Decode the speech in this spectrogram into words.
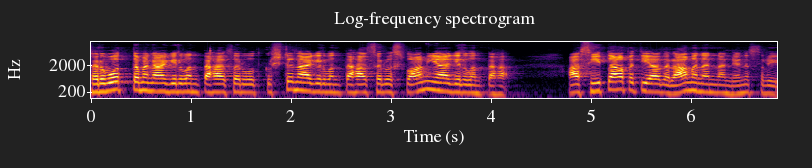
ಸರ್ವೋತ್ತಮನಾಗಿರುವಂತಹ, ಸರ್ವೋತ್ಕೃಷ್ಟನಾಗಿರುವಂತಹ, ಸರ್ವಸ್ವಾಮಿಯಾಗಿರುವಂತಹ ಆ ಸೀತಾಪತಿಯಾದ ರಾಮನನ್ನು ನೆನೆಸ್ರಿ.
